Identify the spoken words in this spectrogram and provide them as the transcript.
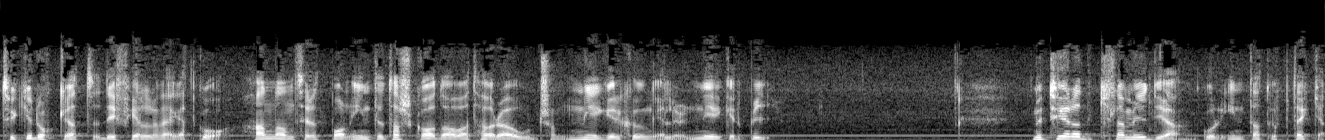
tycker dock att det är fel väg att gå. Han anser att barn inte tar skada av att höra ord som negerkung eller negerby. Muterad klamydia går inte att upptäcka.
